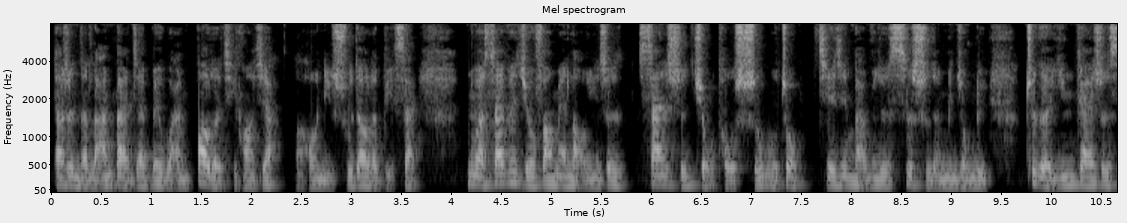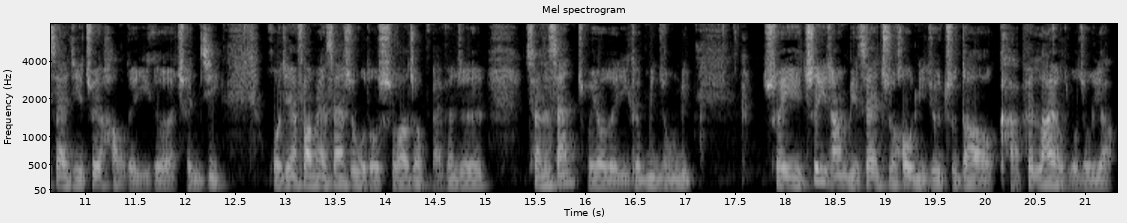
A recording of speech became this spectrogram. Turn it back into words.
但是你的篮板在被完爆的情况下，然后你输掉了比赛。那么三分球方面，老鹰是三十九投十五中，接近百分之四十的命中率，这个应该是赛季最好的一个成绩。火箭方面三十五投十二中，百分之三十三左右的一个命中率。所以这一场比赛之后，你就知道卡佩拉有多重要，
